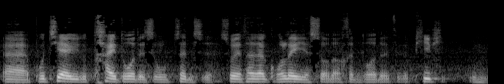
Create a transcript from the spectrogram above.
呃不介于太多的这种政治，所以他在国内也受到很多的这个批评，嗯。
